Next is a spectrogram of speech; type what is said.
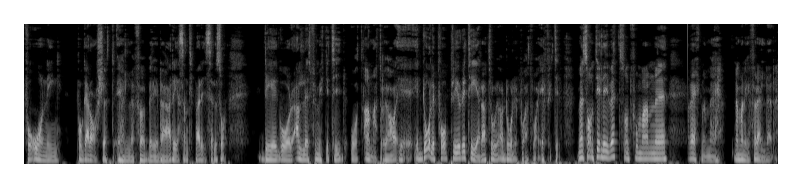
få ordning på garaget eller förbereda resan till Paris eller så. Det går alldeles för mycket tid åt annat och jag är, dålig på att prioritera tror jag, dålig på att vara effektiv. Men sånt är livet, sånt får man eh, räkna med när man är förälder.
